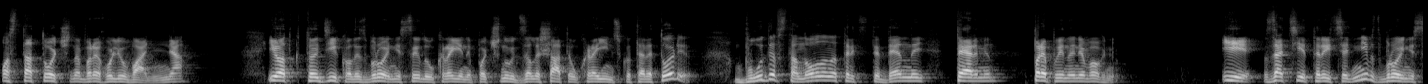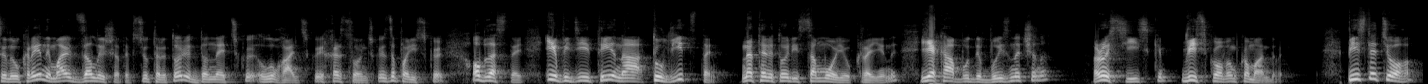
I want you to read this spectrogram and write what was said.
остаточне врегулювання. І от тоді, коли Збройні сили України почнуть залишати українську територію, буде встановлено 30-денний термін припинення вогню. І за ці 30 днів Збройні сили України мають залишити всю територію Донецької, Луганської, Херсонської, Запорізької областей і відійти на ту відстань на території самої України, яка буде визначена російським військовим командуванням. Після цього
